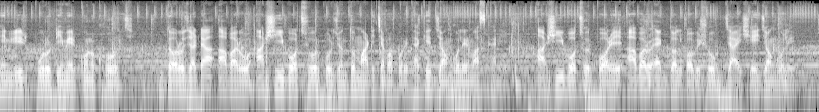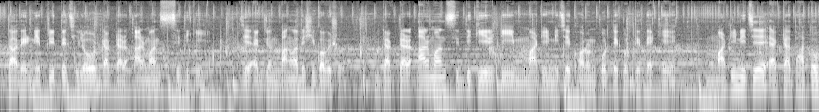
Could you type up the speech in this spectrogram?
হেনরির পুরো টিমের কোনো খোঁজ। দরজাটা আবারও আশি বছর পর্যন্ত মাটি চাপা পড়ে থাকে জঙ্গলের মাঝখানে। আশি বছর পরে আবারও একদল গবেষক যায় সেই জঙ্গলে। তাদের নেতৃত্বে ছিল ডাক্তার আরমান সিদ্দিকী, যে একজন বাংলাদেশি গবেষক। ডাক্তার আরমান সিদ্দিকীর টিম মাটির নিচে খনন করতে করতে দেখে, মাটির নিচে একটা ধাতব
